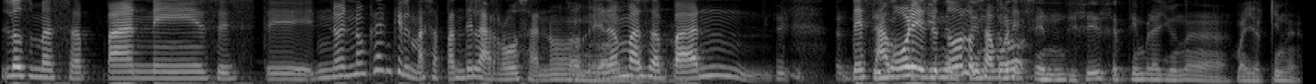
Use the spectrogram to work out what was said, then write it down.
los mazapanes, este, no, no crean que el mazapán de la rosa, no, No, no, era mazapán de sabores, de todos los centro, sabores. En 16 de septiembre hay una mallorquina.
